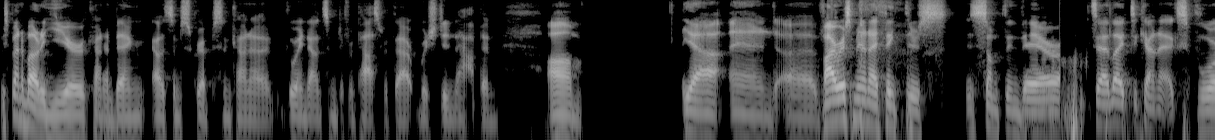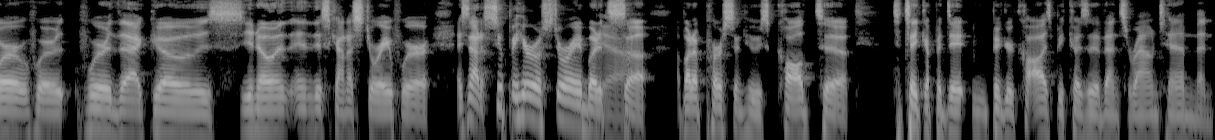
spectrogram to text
we spent about a year kind of banging out some scripts and kind of going down some different paths with that, which didn't happen. Um, yeah, and uh, Virus Man, I think there's is something there. So I'd like to kind of explore where where that goes, you know, in, in this kind of story where it's not a superhero story, but it's Yeah. uh, about a person who's called to to take up a da- bigger cause because of events around him and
